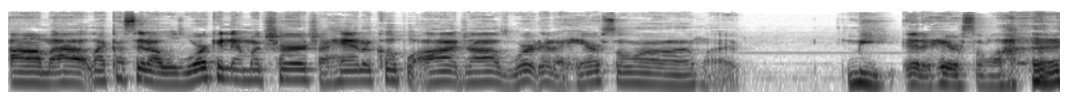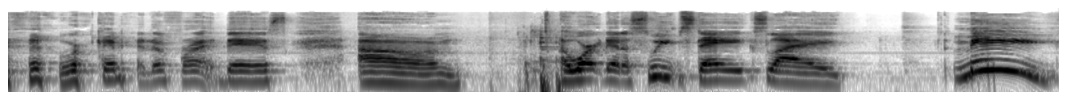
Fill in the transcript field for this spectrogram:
um i like i said i was working at my church. I had a couple odd jobs worked at a hair salon like me at a hair salon working at the front desk. Um i worked at a sweepstakes like me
